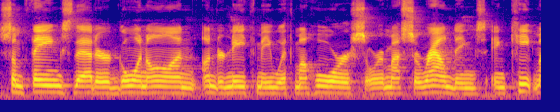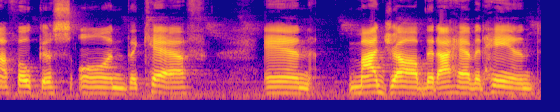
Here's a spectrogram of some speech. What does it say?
some things that are going on underneath me with my horse or my surroundings and keep my focus on the calf and my job that I have at hand,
